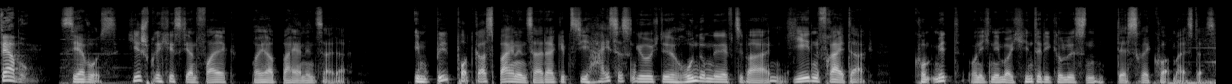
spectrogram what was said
Werbung. Servus, hier spricht Christian Falk, euer Bayern Insider. Im Bild-Podcast Bayern Insider gibt's die heißesten Gerüchte rund um den FC Bayern jeden Freitag. Kommt mit und ich nehme euch hinter die Kulissen des Rekordmeisters.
